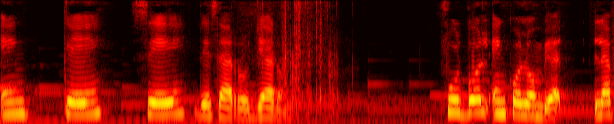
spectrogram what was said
en que se desarrollaron. Fútbol en Colombia. La,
